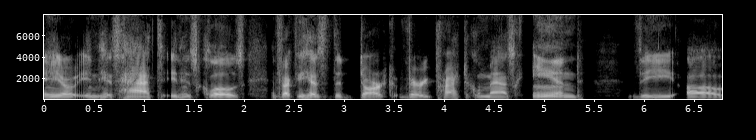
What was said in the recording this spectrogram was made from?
you know in his hat in his clothes in fact he has the dark very practical mask and the uh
